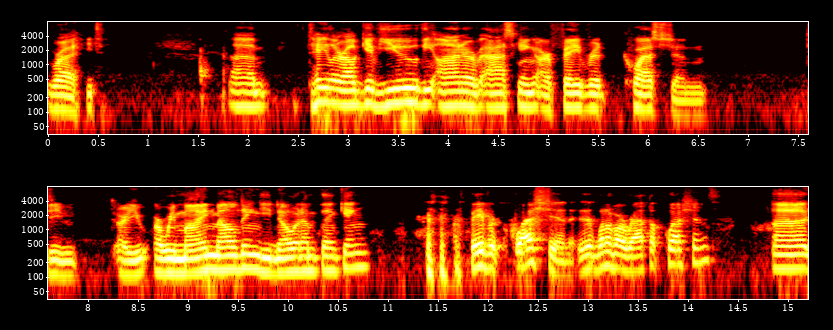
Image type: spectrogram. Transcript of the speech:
Right. Um, Taylor, I'll give you the honor of asking our favorite question. Do you are you are we mind melding? You know what I'm thinking? Favorite question? Is it one of our wrap up questions? Uh,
